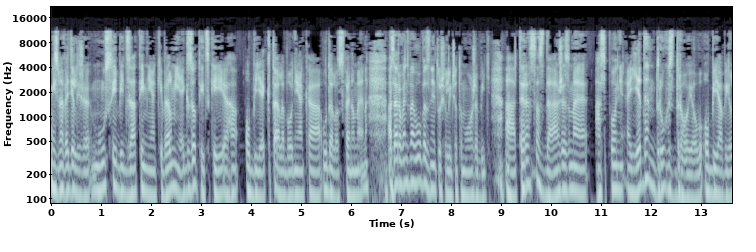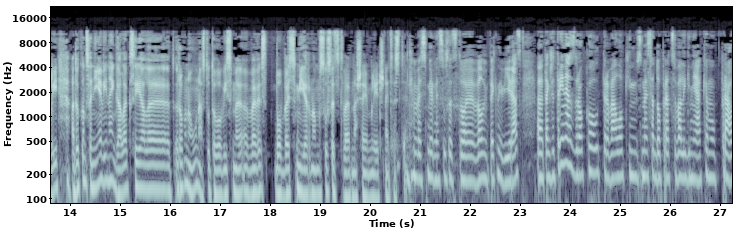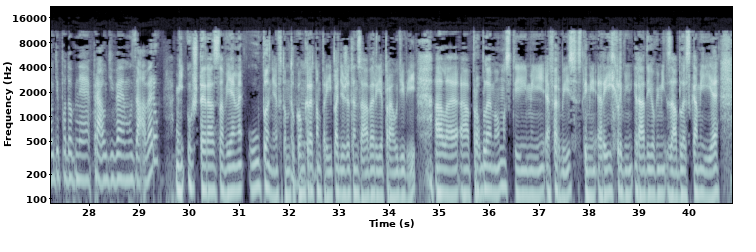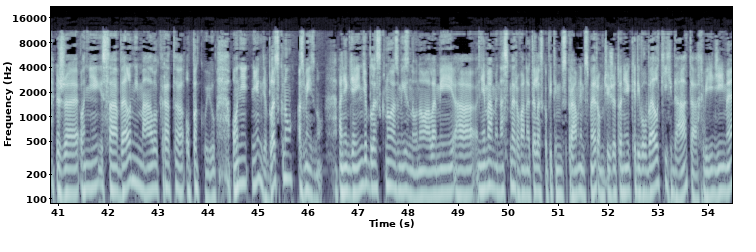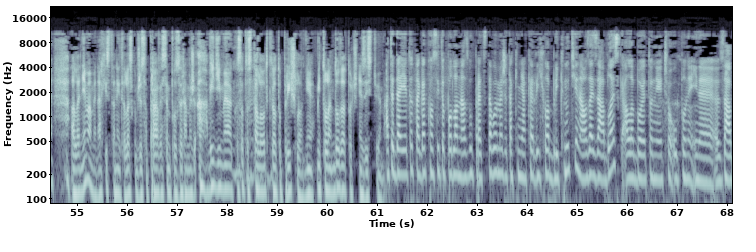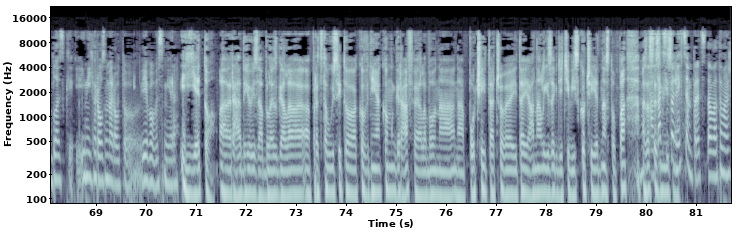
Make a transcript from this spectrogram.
my sme vedeli, že musí byť za tým nejaký veľmi exotický aha, objekt alebo nejaká udalosť, fenomén. A zároveň sme vôbec netušili, čo to môže byť. A teraz sa zdá, že sme aspoň jeden druh zdrojov objavili a dokonca nie v inej galaxii, ale rovno u nás, tuto vo, vysme, vo vesmírnom susedstve v našej mliečnej ceste. Vesmírne susedstvo je veľmi pekný výraz. E, takže 13 rokov trvalo, kým sme sa dopracovali k nejakému pravdepodobne pravdivému záveru. My už teraz vieme úplne v tomto konkrétnom prípade, že ten záver je pravdivý, ale a problémom s tými FRBs, s tými rýchlymi rádiovými zábleskami je, že oni sa veľmi málokrát opakujú. Oni niekde blesknú a zmiznú. A niekde inde blesknú a zmiznú. No ale my a, nemáme nasmerované teleskopy tým správnym smerom, čiže to niekedy vo veľkých dátach vidíme, ale nemáme nachystaný teleskop, že sa práve sem pozeráme, že ah, vidíme, ako sa to stalo, odkiaľ to prišlo. Nie, my to len dodatočne zistujeme. A teda je to tak, ako si to podľa názvu predstavujeme, že taký nejaké rýchle bliknutie, naozaj záblesk, alebo je to niečo úplne iné, záblesk iných rozmerov to je vo vesmíre? Je to rádiový zablesk, ale predstavuj si to ako v nejakom grafe alebo na, na počítačovej tej analýze, kde ti vyskočí jedna stopa a zase a tak si to zmizne. nechcem predstavovať, Tomáš.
